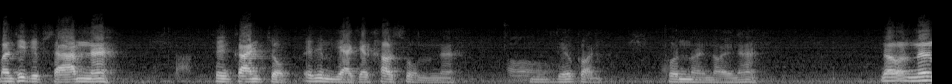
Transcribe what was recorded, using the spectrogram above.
วันที่สิบสามนะ เป็นการจบไอ้นี่มันอยากจะเข้าสมนะเดี๋ยวก่อนทนหน่อยๆนะแล้วนั้น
